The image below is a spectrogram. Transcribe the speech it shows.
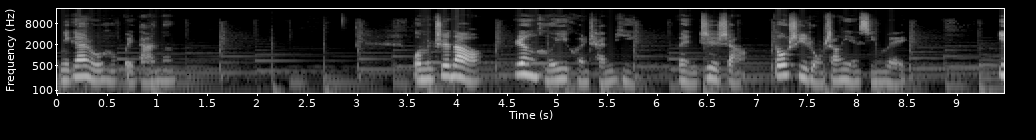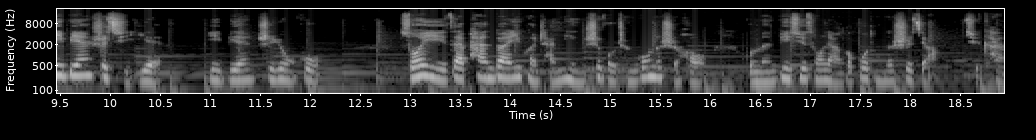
你该如何回答呢？我们知道，任何一款产品本质上都是一种商业行为，一边是企业，一边是用户。所以在判断一款产品是否成功的时候，我们必须从两个不同的视角去看。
